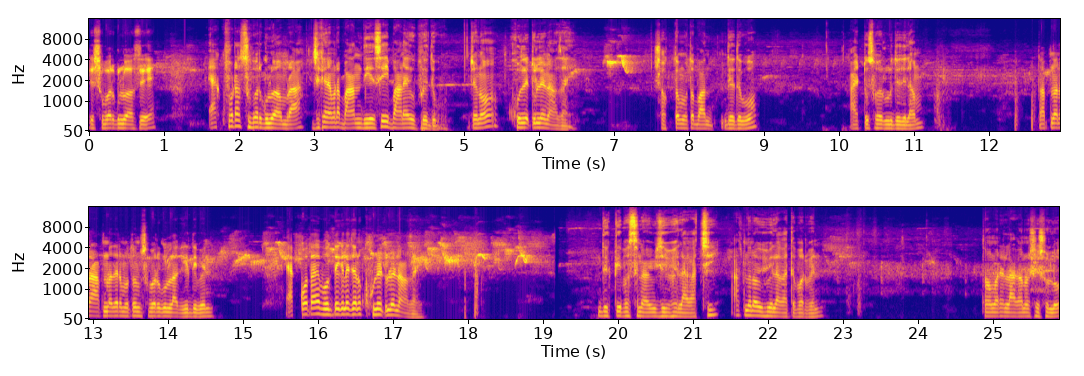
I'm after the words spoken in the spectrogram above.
যে সুপারগুলো আছে, এক ফোঁটা সুপারগুলো আমরা যেখানে আমরা বান দিয়েছি, এই বানের উপরে দেবো, যেন খুলে টুলে না যায়। শক্ত মতো বাঁধ দিয়ে দেবো। আর একটু সুপারগুলো দিয়ে দিলাম। তো আপনারা আপনাদের মতন সুপারগুলো লাগিয়ে দেবেন। এক কথায় বলতে গেলে যেন খুলে টুলে না যায়। দেখতেই পাচ্ছেন আমি যেভাবে লাগাচ্ছি আপনারা ওইভাবে লাগাতে পারবেন। তো আমার লাগানো শেষ হলো।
